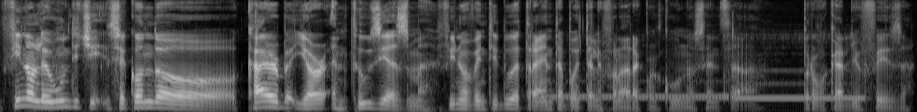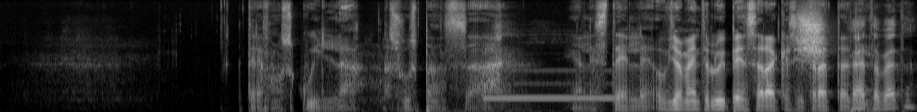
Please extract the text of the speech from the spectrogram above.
Fino alle 11, secondo Curb Your Enthusiasm, fino a 22.30 puoi telefonare a qualcuno senza provocargli offesa. Il telefono squilla, la suspense è alle stelle. Ovviamente lui penserà che si tratta Aspetta, di aspetta.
